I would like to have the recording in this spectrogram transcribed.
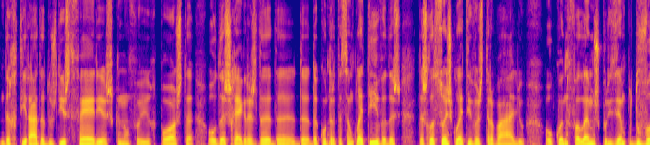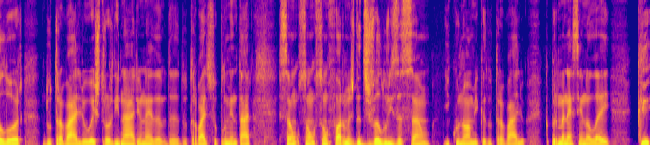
da retirada dos dias de férias, que não foi reposta, ou das regras da, da, da, da contratação coletiva, das, das relações coletivas de trabalho, ou quando falamos, por exemplo, do valor do trabalho extraordinário, né, do trabalho suplementar, são, são, são formas de desvalorização económica do trabalho que permanecem na lei, que,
